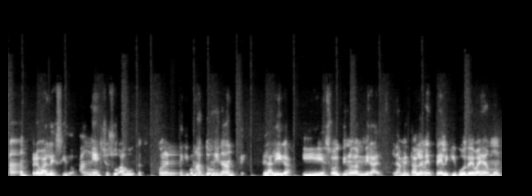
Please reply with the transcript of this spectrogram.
han prevalecido, han hecho sus ajustes con el equipo más dominante de la liga y eso es digno de admirar. Lamentablemente el equipo de Bayamón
